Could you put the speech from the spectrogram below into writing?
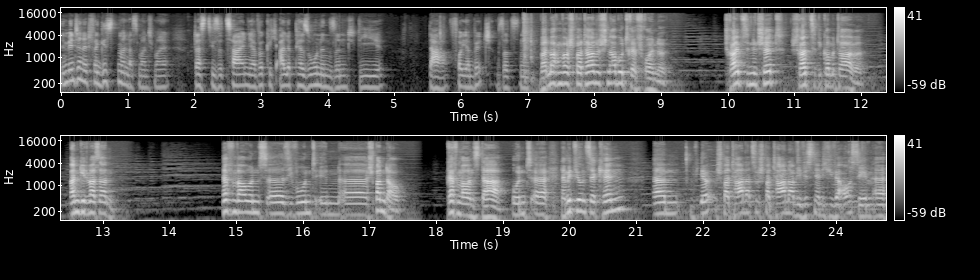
im Internet vergisst man das manchmal, dass diese Zahlen ja wirklich alle Personen sind, die da vor ihrem Bildschirm sitzen. Wann machen wir spartanischen Abo-Treff, Freunde? Schreibt's in den Chat, schreibt's in die Kommentare. Wann geht was an? Treffen wir uns, äh, sie wohnt in äh, Spandau. Treffen wir uns da. Und äh, damit wir uns erkennen, ähm, wir Spartaner zu Spartaner, wir wissen ja nicht, wie wir aussehen, äh,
